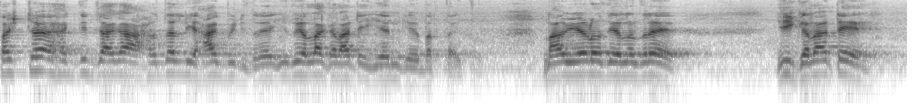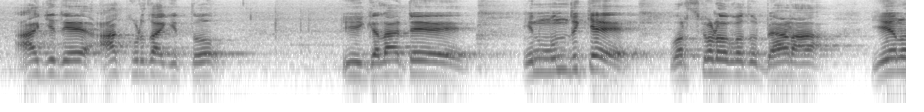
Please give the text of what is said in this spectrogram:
ಫಸ್ಟ್ ಹಾಕಿದ ಜಾಗ ಹಳದಲ್ಲಿ ಹಾಕಿಬಿಟ್ಟಿದ್ರೆ ಇದು ಎಲ್ಲ ಗಲಾಟೆ ಏನಿಗೆ ಬರ್ತಾಯಿತ್ತು ನಾವು ಹೇಳೋದು ಏನಂದರೆ, ಈ ಗಲಾಟೆ ಆಗಿದೆ ಆಗ್ಕೂಡ್ದಾಗಿತ್ತು ಈ ಗಲಾಟೆ ಇನ್ನು ಮುಂದಕ್ಕೆ ಹೋಗೋದು ಬೇಡ. ಏನೋ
